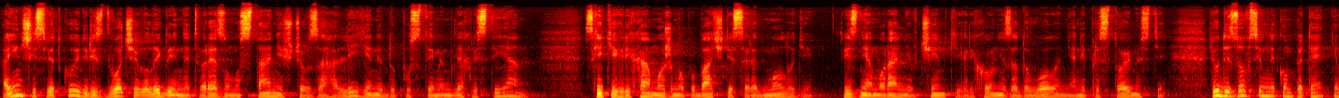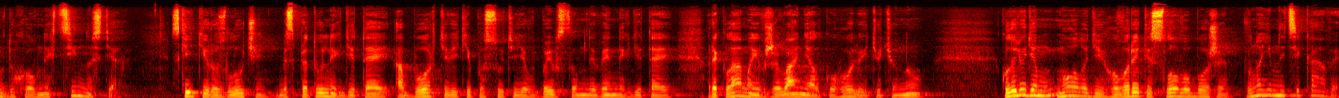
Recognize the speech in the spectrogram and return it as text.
а інші святкують Різдво чи Великдень в нетверезому стані, що взагалі є недопустимим для християн. Скільки гріха можемо побачити серед молоді, різні аморальні вчинки, гріховні задоволення, непристойності. Люди зовсім некомпетентні в духовних цінностях. скільки розлучень, безпритульних дітей, абортів, які по суті є вбивством невинних дітей, реклама і вживання алкоголю і тютюну. Коли людям молоді говорити Слово Боже, воно їм не цікаве.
